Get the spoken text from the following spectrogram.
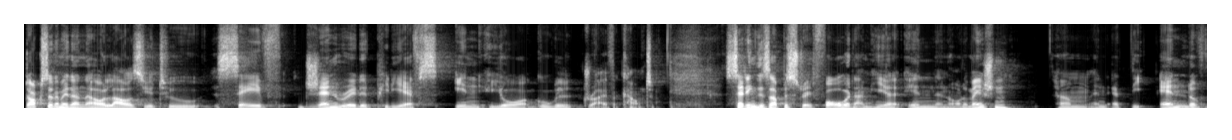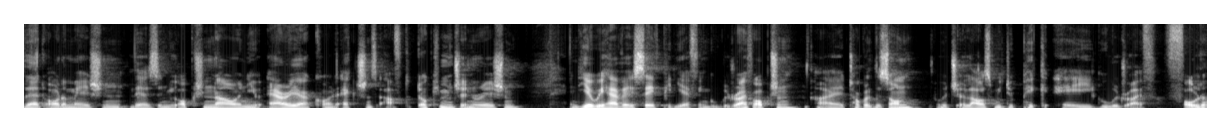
DocsAutomator now allows you to save generated PDFs in your Google Drive account. Setting this up is straightforward. I'm here in an automation. Um, and at the end of that automation, there's a new option now, a new area called Actions After Document Generation. And here we have a Save PDF in Google Drive option. I toggle this on, which allows me to pick a Google Drive folder.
